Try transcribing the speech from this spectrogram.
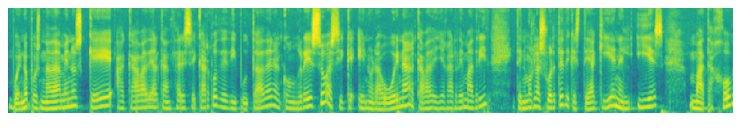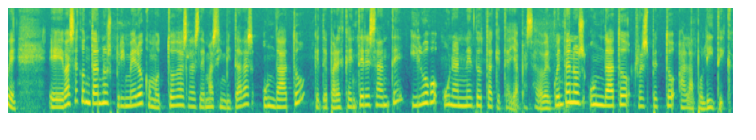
Bueno, pues nada menos que acaba de alcanzar ese cargo de diputada en el Congreso, así que enhorabuena, acaba de llegar de Madrid y tenemos la suerte de que esté aquí en el IES Matajove. Eh, vas a contarnos primero, como todas las demás invitadas, un dato que te parezca interesante y luego una anécdota que te haya pasado. A ver, cuéntanos un dato respecto a la política.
